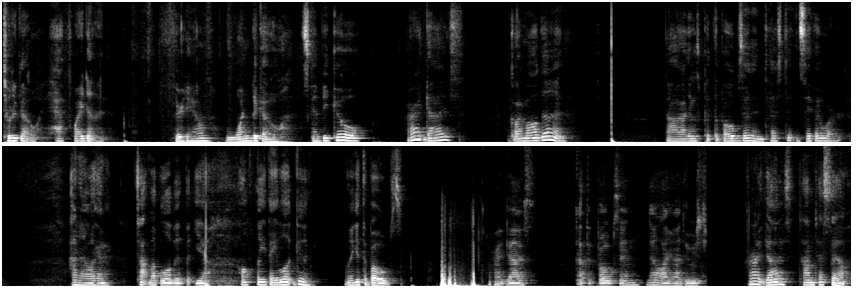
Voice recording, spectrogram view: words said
two to go. Halfway done. Three down, one to go. It's gonna be cool. All right, guys, got them all done. All I gotta do is put the bulbs in and test it and see if they work. I know I gotta top them up a little bit, but yeah, hopefully they look good. Let me get the bulbs. Alright guys, got the bulbs in. Now all I gotta do is... Alright guys, time to test out.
